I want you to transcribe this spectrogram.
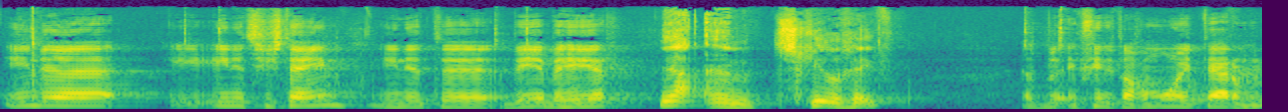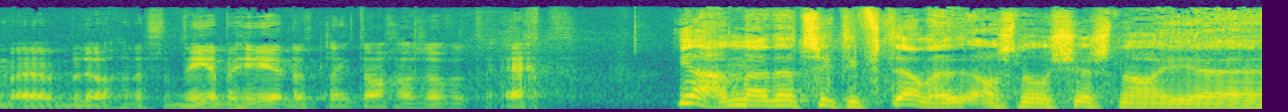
in, de, in het systeem, in het eh, weerbeheer. Ja, en. Dat, ik vind het toch een mooie term. Dat weerbeheer, dat klinkt toch alsof het echt... Ja, maar dat zit ik te vertellen. Als nou just naar... eh,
